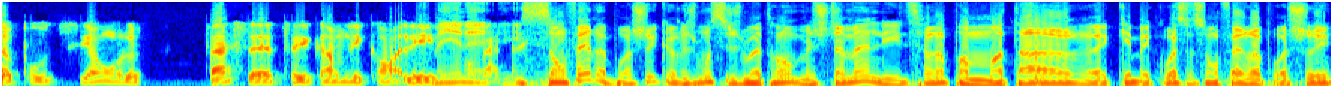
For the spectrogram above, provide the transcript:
l'opposition là, face, euh, tu sais, comme les, les Mais a- ils se sont fait reprocher, corrige-moi si je me trompe, mais justement, les différents promoteurs euh, québécois se sont fait reprocher.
